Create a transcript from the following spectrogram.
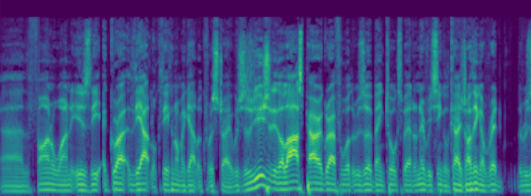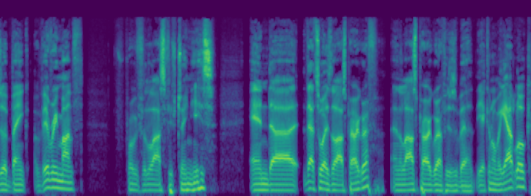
Uh, the final one is the the outlook, the economic outlook for Australia, which is usually the last paragraph of what the Reserve Bank talks about on every single occasion. I think I've read the Reserve Bank of every month, probably for the last 15 years. And uh, that's always the last paragraph. And the last paragraph is about the economic outlook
